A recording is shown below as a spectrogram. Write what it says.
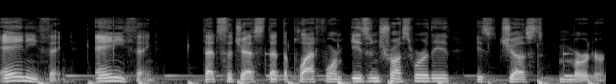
anything, anything that suggests that the platform isn't trustworthy is just murder.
